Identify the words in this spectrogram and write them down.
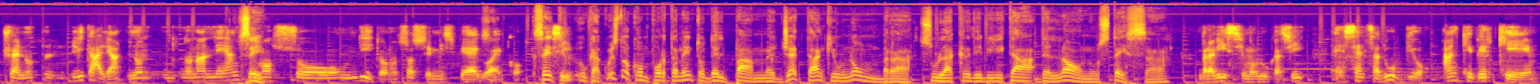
Cioè non, l'Italia non, non, ha neanche sì. mosso un dito, non so se mi spiego. Sì. Ecco. Senti sì. Luca, questo comportamento del PAM getta anche un'ombra sulla credibilità dell'ONU stessa? Bravissimo Luca, sì, eh, senza dubbio, anche perché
